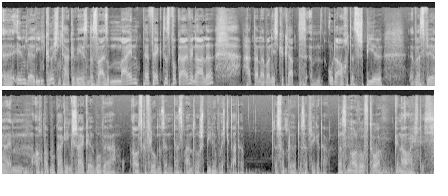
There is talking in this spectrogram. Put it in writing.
äh, in Berlin Kirchentag gewesen. Das war also mein perfektes Pokalfinale, hat dann aber nicht geklappt. Ähm, oder auch das Spiel, was wir im Europapokal gegen Schalke, wo wir ausgeflogen sind. Das waren so Spiele, wo ich gedacht habe, das war blöd, das hat wehgetan. Das Maulwurftor. Genau, richtig.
